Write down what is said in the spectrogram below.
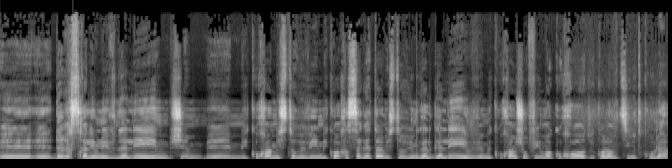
אה, אה, דרך זכלים נבדלים שמכוחם מסתובבים, מכוח השגתם מסתובבים גלגלים ומכוחם שופעים הכוחות וכל המציאות כולה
